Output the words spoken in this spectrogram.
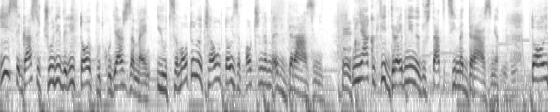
и сега се чуди дали той е подходящ за мен. И от самото начало той започна да ме дразни. Някакви дребни недостатъци ме дразнят. Той,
